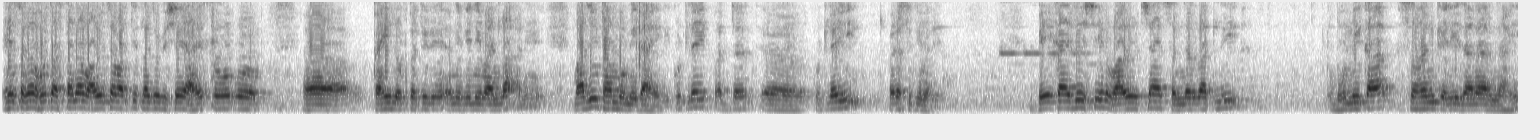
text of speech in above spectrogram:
हे सगळं होत असताना वाळूच्या बाबतीतला जो विषय आहे तो काही लोकप्रतिनिधींनी मांडला आणि माझी ठाम भूमिका आहे की कुठल्याही पद्धत कुठल्याही परिस्थितीमध्ये बेकायदेशीर वाळूच्या संदर्भातली भूमिका सहन केली जाणार नाही.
